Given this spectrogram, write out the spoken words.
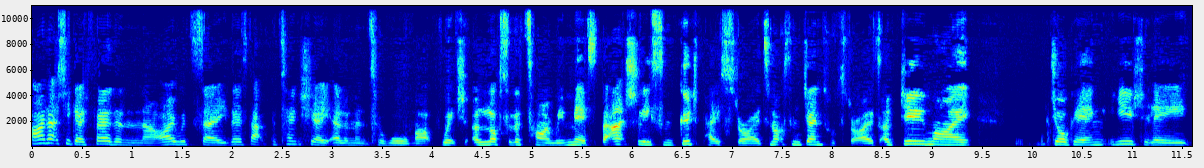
I'd actually go further than that. I would say there's that potentiate element to warm up, which a lot of the time we miss, but actually some good pace strides, not some gentle strides. I do my jogging usually.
